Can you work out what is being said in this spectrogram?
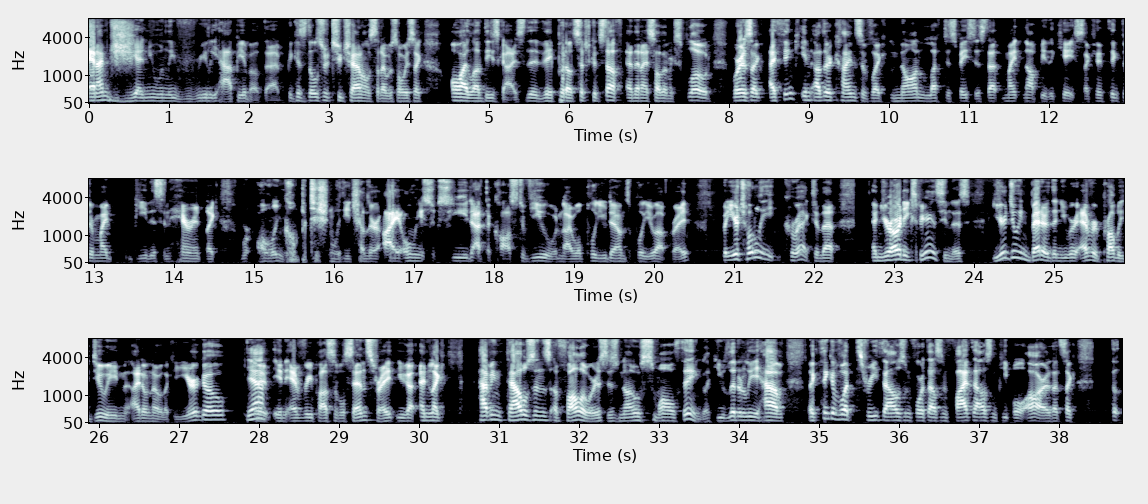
and I'm genuinely really happy about that because those are two channels that I was always like, oh, I love these guys. They, they, put out such good stuff, and then I saw them explode. Whereas, like, I think in other kinds of like non-leftist spaces, that might not be the case. Like, I think there might be this inherent like we're all in competition with each other. I only succeed at the cost of you, and I will pull you down to pull you up, right? But you're totally correct in that and you're already experiencing this, you're doing better than you were ever probably doing, I don't know, like a year ago. Yeah. In every possible sense, right? You got, and like having thousands of followers is no small thing. Like you literally have, like, think of what 3,000, 4,000, 5,000 people are. That's like,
